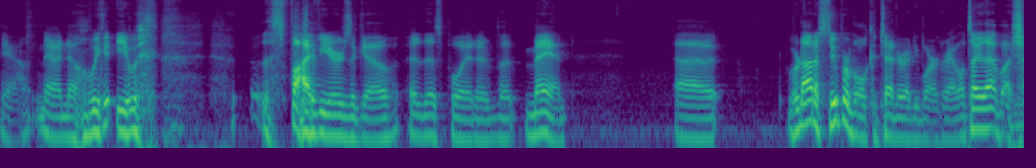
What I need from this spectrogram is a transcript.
Yeah, no, no, we could. You, this five years ago at this point, but man, uh, we're not a Super Bowl contender anymore, Graham. I'll tell you that much.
